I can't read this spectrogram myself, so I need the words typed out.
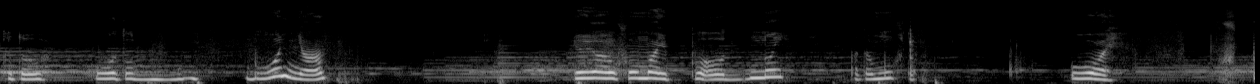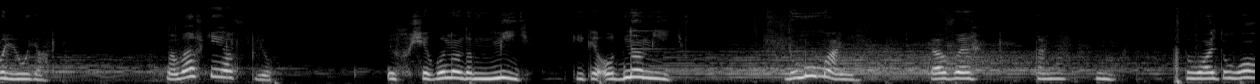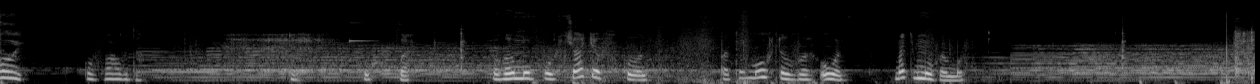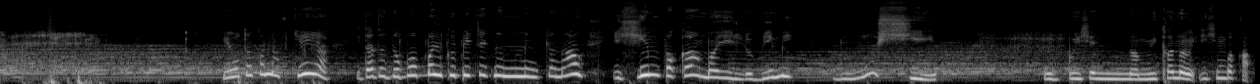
Когда вот тут броня. Я формаю по одной, потому что... Ой, сплю я. На верхі я сплю. І всього треба мідь. Тільки одна мідь. Ну, мамі. Я вже... Та... ні. М. Давай, давай. Правда. Можемо повчати в школу, потому что вы, он, мать можемо. І отака нафтія, і тата добавляйте підписуйтесь на мій канал, і всім пока, мої любимі друзі. Підписуйтесь на мій канал, і всім пока.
